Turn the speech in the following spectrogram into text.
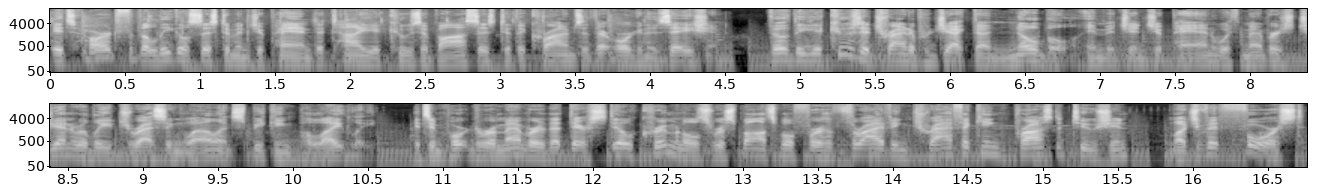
it's hard for the legal system in Japan to tie Yakuza bosses to the crimes of their organization. Though the Yakuza try to project a noble image in Japan with members generally dressing well and speaking politely, it's important to remember that they're still criminals responsible for thriving trafficking, prostitution, much of it forced,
